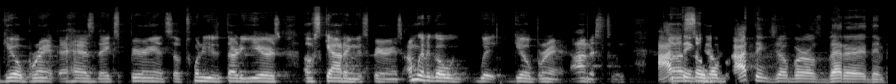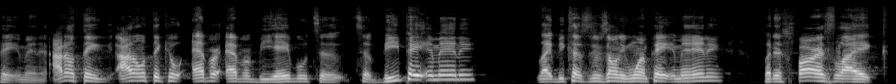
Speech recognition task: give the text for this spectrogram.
Gil Brandt that has the experience of 20 to 30 years of scouting experience? I'm going to go with Gil Brandt, honestly. I uh, think so, Joe, I think Joe Burrow's better than Peyton Manning. I don't think I don't think he'll ever ever be able to to be Peyton Manning, like because there's only one Peyton Manning. But as far as like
